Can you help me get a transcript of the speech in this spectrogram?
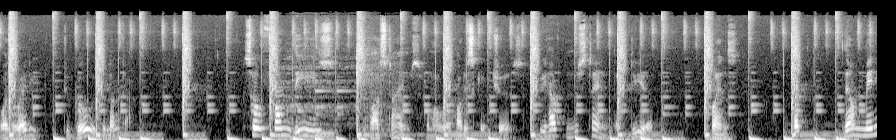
was ready to go to Lanka. So, from these pastimes, from our holy scriptures, we have to understand that, dear friends, that there are many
